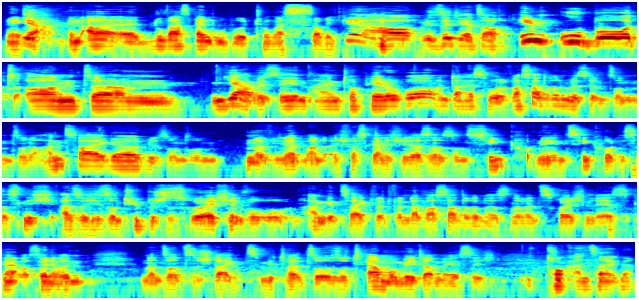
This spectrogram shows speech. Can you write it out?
Nee. Ja. Ähm, aber äh, du warst beim U-Boot, Thomas, sorry. Genau, wir sind jetzt auch im U-Boot und ähm, ja, wir sehen ein Torpedorohr und da ist wohl Wasser drin. Wir sehen so, ein, so eine Anzeige, wie so, ein, so ein, na, wie nennt man, ich weiß gar nicht, wie das ist, so ein Sinkhole, nee, ein Sinkhole ist das nicht. Also hier so ein typisches Röhrchen, wo angezeigt wird, wenn da Wasser drin ist. Ne? Wenn das Röhrchen leer ist, ist kein ja, Wasser genau. drin und ansonsten steigt es mit halt so, so thermometermäßig. Druckanzeige.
